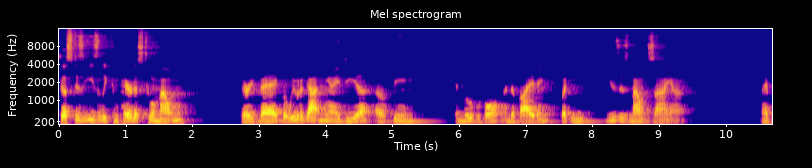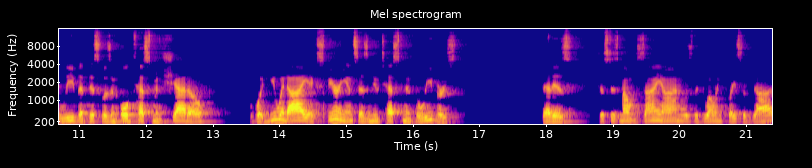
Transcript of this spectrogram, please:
just as easily compared us to a mountain, very vague, but we would have gotten the idea of being immovable and abiding, but he uses Mount Zion. I believe that this was an Old Testament shadow what you and I experience as New Testament believers. That is, just as Mount Zion was the dwelling place of God,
